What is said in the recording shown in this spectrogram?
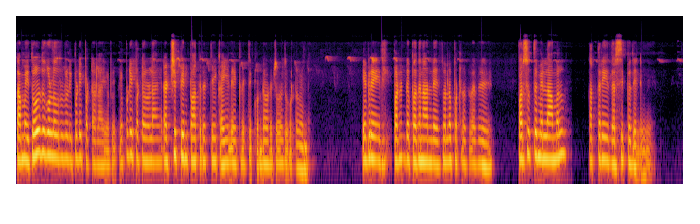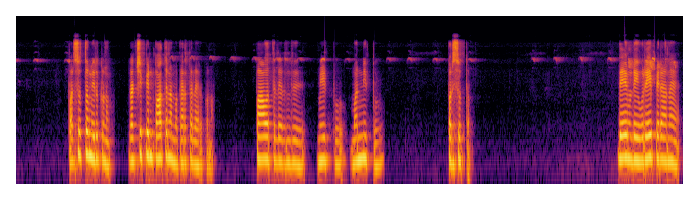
தம்மை தொழுது கொள்ளுவர்கள் இப்படிப்பட்டவர்களாய் எப்படிப்பட்டவர்களாய்? ரட்சிப்பின் பாத்திரத்தை கையிலே பிடித்துக் கொண்டு அவரை தொழுது கொள்ள வேண்டும். எப்ரேல் பன்னெண்டு பதினாலுல சொல்லப்பட்டிருக்கிறது பரிசுத்தம் இல்லாமல் கர்த்தரை தரிசிப்பதில்லையே பரிசுத்தம் இருக்கணும். ரட்சிப்பின் பாத்திரம் நம்ம கரத்துல இருக்கணும். பாவத்திலிருந்து மீட்பு மன்னிப்பு பரிசுத்தம். தேவனுடைய ஒரே பேரான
